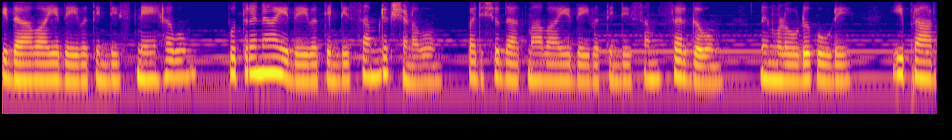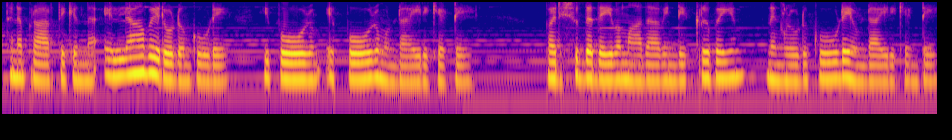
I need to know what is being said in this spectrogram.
പിതാവായ ദൈവത്തിന്റെ സ്നേഹവും പുത്രനായ ദൈവത്തിന്റെ സംരക്ഷണവും പരിശുദ്ധാത്മാവായ ദൈവത്തിന്റെ സംസർഗവും നിങ്ങളോടുകൂടെ ഈ പ്രാർത്ഥന പ്രാർത്ഥിക്കുന്ന എല്ലാവരോടും കൂടെ ഇപ്പോഴും എപ്പോഴും ഉണ്ടായിരിക്കട്ടെ. പരിശുദ്ധ ദൈവമാതാവിന്റെ കൃപയും നിങ്ങളോട് കൂടെ ഉണ്ടായിരിക്കട്ടെ.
